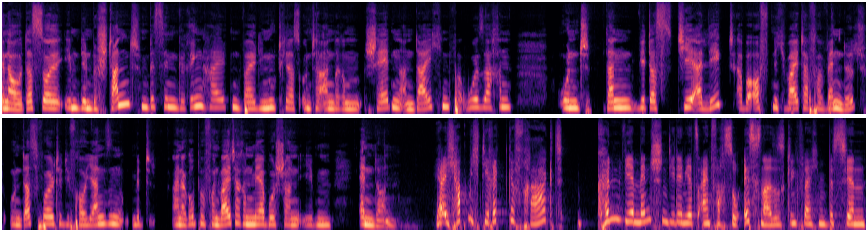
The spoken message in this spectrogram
Genau, das soll eben den Bestand ein bisschen gering halten, weil die Nutrias unter anderem Schäden an Deichen verursachen. Und dann wird das Tier erlegt, aber oft nicht weiter verwendet. Und das wollte die Frau Jansen mit einer Gruppe von weiteren Meerbuschern eben ändern. Ja, ich habe mich direkt gefragt, können wir Menschen die denn jetzt einfach so essen? Also es klingt vielleicht ein bisschen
